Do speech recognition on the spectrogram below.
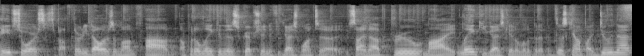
paid source. It's about $30 a month. Um, I'll put a link in the description if you guys want to sign up through my link. You guys get a little bit of a discount by doing that.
